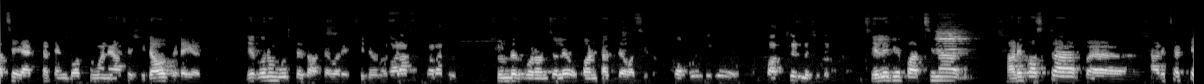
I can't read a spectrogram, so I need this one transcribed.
আছে, একটা ট্যাঙ্ক বর্তমানে আছে, সেটাও ফেটে গেছে। যে কোনো মুহূর্তে আসতে পারে সুন্দরপুর অঞ্চলে কন্ট্যাক্ট দেওয়া ছিল। পাচ্ছেন ছেলেকে পাচ্ছি না, সাড়ে পাঁচটা সাড়ে চারটে,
